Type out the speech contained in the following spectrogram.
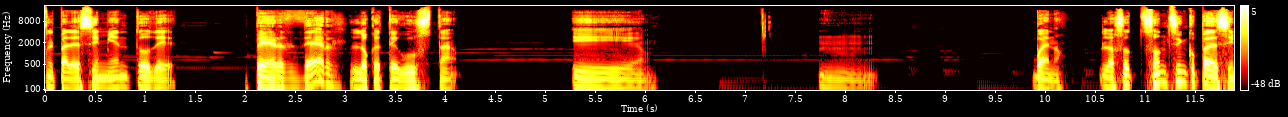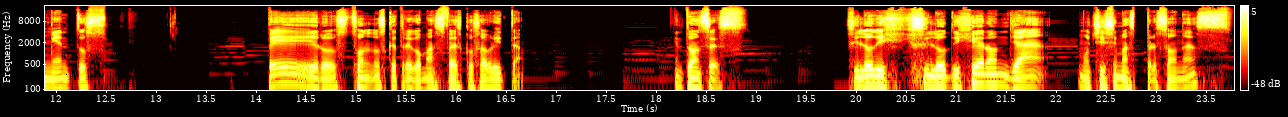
el padecimiento de perder lo que te gusta y mm, bueno, los, son cinco padecimientos, pero son los que traigo más frescos ahorita. Entonces, si lo, dijeron ya muchísimas personas,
